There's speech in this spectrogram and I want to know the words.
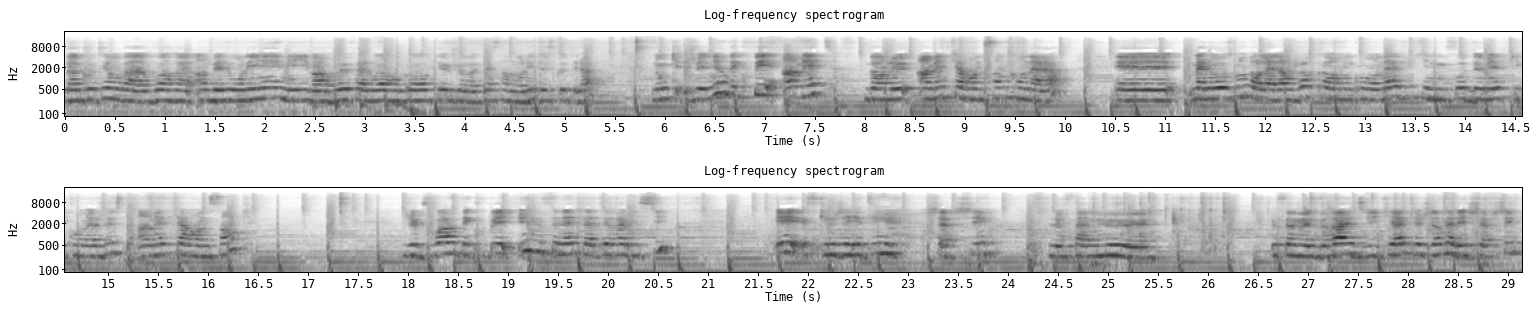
D'un côté, on va avoir un bel ourlet, mais il va falloir encore que je refasse un ourlet de ce côté-là. Donc je vais venir découper 1 mètre dans le 1m45 qu'on a là. Malheureusement, dans la largeur qu'on a, vu qu'il nous faut 2 mètres puis qu'on a juste 1m45, je vais pouvoir découper une fenêtre latérale ici. Et ce que j'ai été chercher, le fameux, le fameux Graal du Ikea que je viens d'aller chercher,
